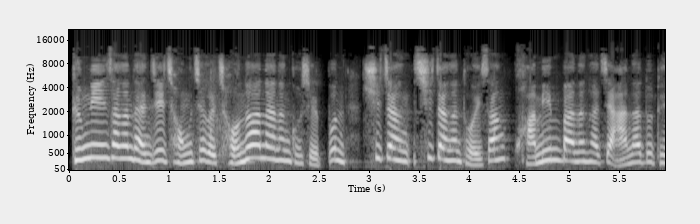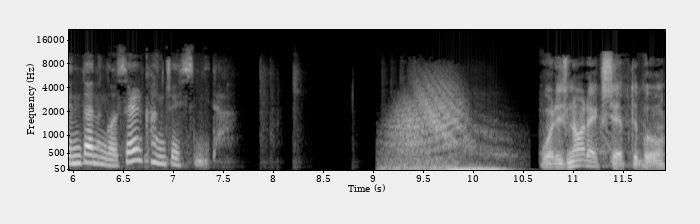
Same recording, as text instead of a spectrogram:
금리 인상은 단지 정책을 전환하는 것일 뿐 시장, 시장은 더 이상 과민 반응하지 않아도 된다는 것을 강조했습니다. What is not acceptable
